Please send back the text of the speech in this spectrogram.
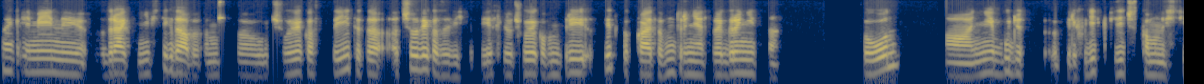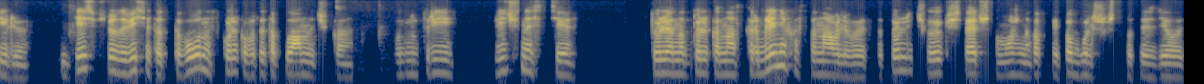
словес семейные драки, не всегда, потому что у человека стоит, это от человека зависит. Если у человека внутри стоит какая-то внутренняя своя граница, то он а, не будет переходить к физическому насилию. Здесь все зависит от того, насколько вот эта планочка внутри личности, то ли она только на оскорблениях останавливается, то ли человек считает, что можно как-то и побольше что-то сделать.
